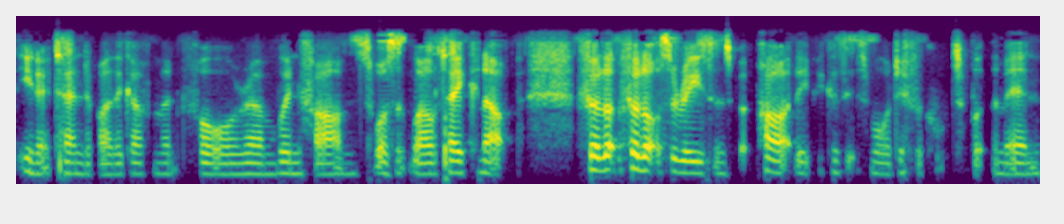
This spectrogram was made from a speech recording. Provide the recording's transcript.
you know tender by the government for um, wind farms wasn't well taken up for for lots of reasons, but partly because it's more difficult to put them in.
